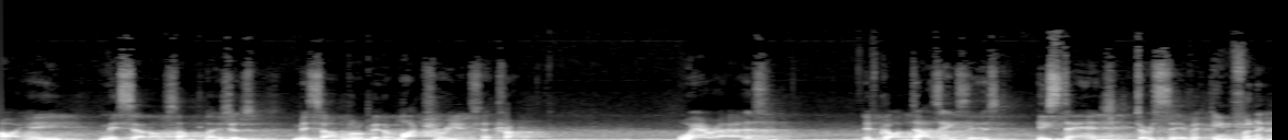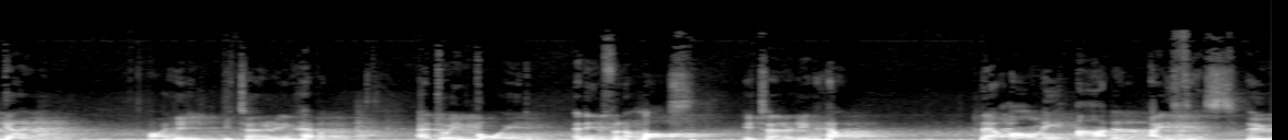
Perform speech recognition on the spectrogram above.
i.e., miss out on some pleasures, miss out on a little bit of luxury, etc. Whereas, if God does exist, he stands to receive an infinite gain, i.e., eternity in heaven, and to avoid an infinite loss, eternity in hell. Now, only ardent atheists who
